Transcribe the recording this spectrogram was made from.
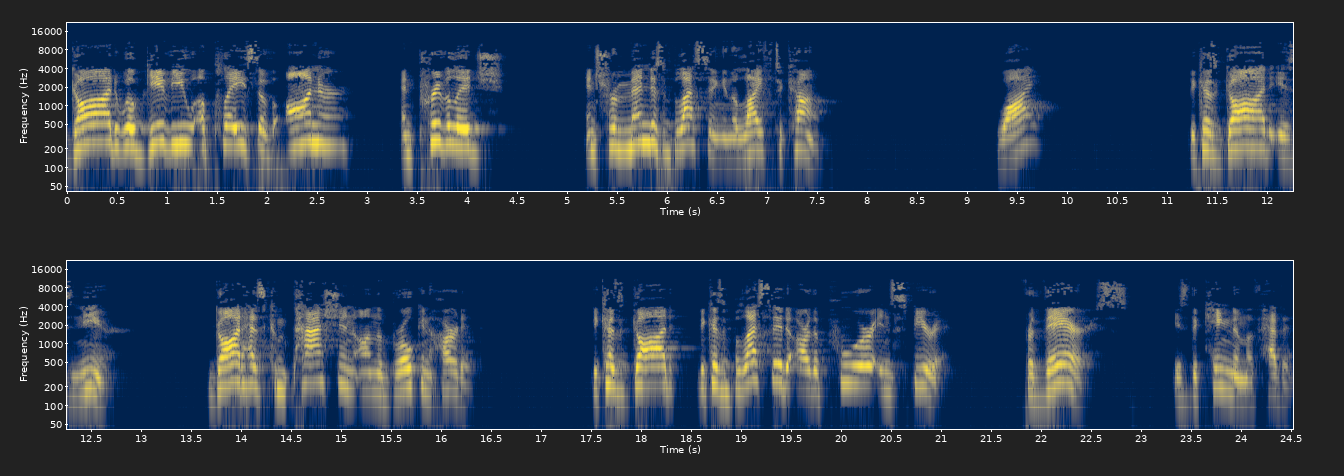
God will give you a place of honor and privilege and tremendous blessing in the life to come. Why? Because God is near. God has compassion on the brokenhearted. Because God, because blessed are the poor in spirit, for theirs is the kingdom of heaven.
